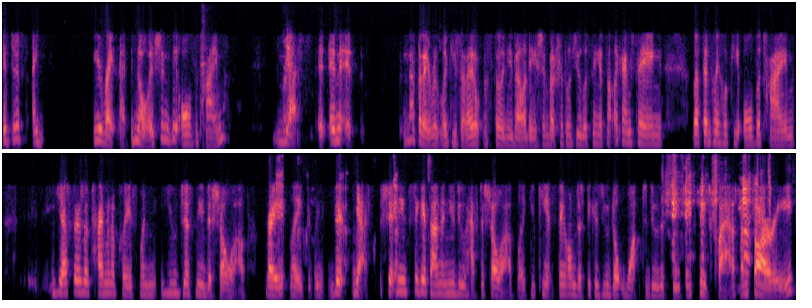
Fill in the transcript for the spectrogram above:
it just, I, you're right. No, it shouldn't be all the time. Right. Yes, it, and it. Not that I like you said, I don't necessarily need validation, but for those of you listening, it's not like I'm saying let them play hooky all the time. Yes, there's a time and a place when you just need to show up, right? Like, there, yes, shit Yeah. needs to get done, and you do have to show up. Like, you can't stay home just because you don't want to do the speech and speech class. I'm sorry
